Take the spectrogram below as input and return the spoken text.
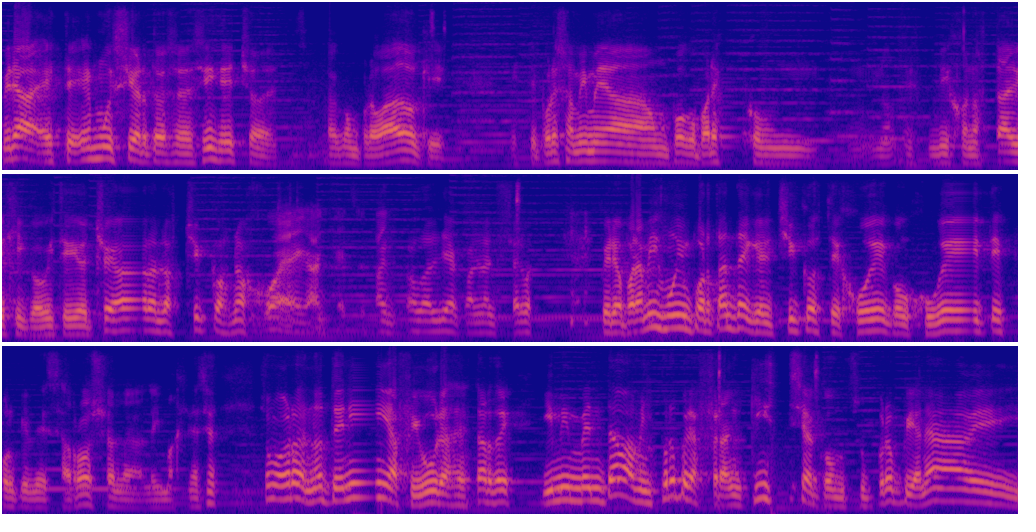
Mira, este, es muy cierto eso que decís, de hecho, está comprobado que este, por eso a mí me da un poco, parezco un, no- un viejo nostálgico, ¿viste? Digo, che, ahora los chicos no juegan, que se están todo el día con el celular. Pero para mí es muy importante que el chico este, juegue con juguetes porque le desarrolla la, imaginación. Yo me acuerdo, no tenía figuras de Star Trek y me inventaba mis propias franquicias con su propia nave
